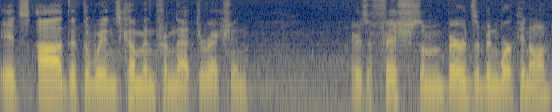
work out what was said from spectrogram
It's odd that the wind's coming from that direction. There's a fish some birds have been working on.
